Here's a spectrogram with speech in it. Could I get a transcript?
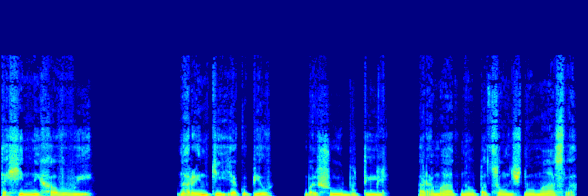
тахинной халвы. На рынке я купил большую бутыль ароматного подсолнечного масла,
